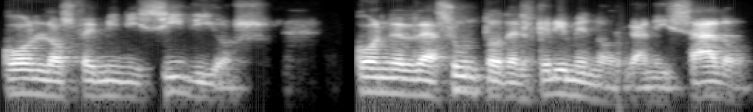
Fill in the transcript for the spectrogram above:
con los feminicidios, con el asunto del crimen organizado,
